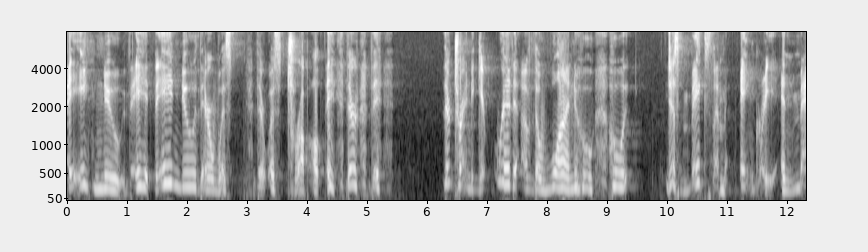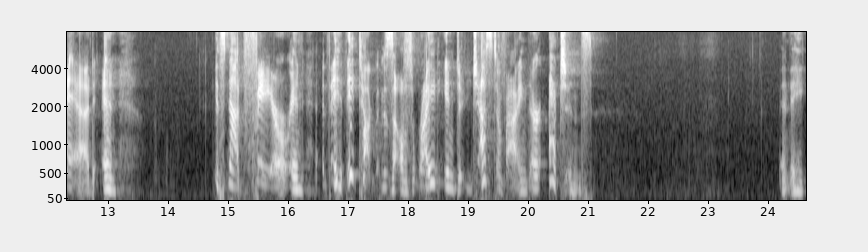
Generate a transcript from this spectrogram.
they knew, they, they knew there was, there was trouble. They, they're, they, they're trying to get rid of the one who, who just makes them angry and mad and it's not fair and they, they talk themselves right into justifying their actions and they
